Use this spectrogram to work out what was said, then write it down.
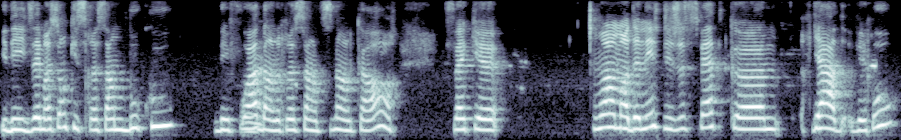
Il y a des émotions qui se ressemblent beaucoup, des fois, dans le ressenti dans le corps. Fait que, moi, à un moment donné, j'ai juste fait comme, regarde, Véro,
